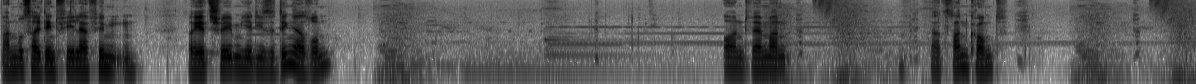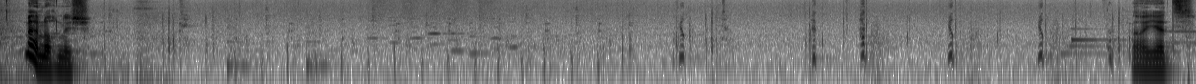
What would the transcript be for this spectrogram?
man muss halt den Fehler finden. So, jetzt schweben hier diese Dinger rum. Und wenn man da dran kommt, mehr noch nicht. So, jetzt.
